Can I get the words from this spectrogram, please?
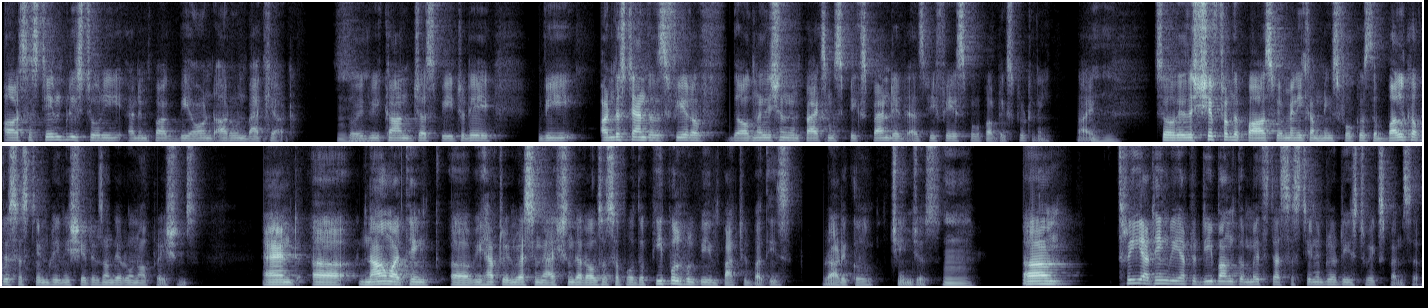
our sustainability story and impact beyond our own backyard. So Mhm. we can't just be today. We understand that the sphere of the organizational impacts must be expanded as we face more public scrutiny, right? Mhm. So there's a shift from the past where many companies focus the bulk of their sustainability initiatives on their own operations. And uh, now I think uh, we have to invest in action that also support the people who will be impacted by these radical changes. Mm. Um, three, I think we have to debunk the myth that sustainability is too expensive.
